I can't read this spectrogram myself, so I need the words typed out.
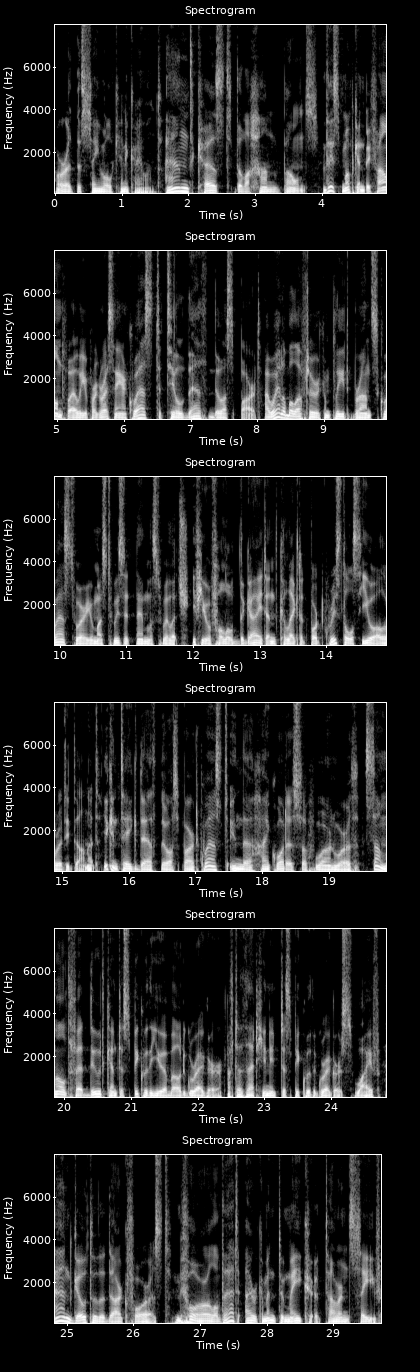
or at the same volcanic island. And cursed Dullahan bones. This mob can be found while you're progressing a quest till death do us part. Available after you complete Brant's quest where you must visit Nameless Village. If you followed the guide and collected port crystals, you already done it. You can take Death do us part quest in the high quarters of Vernworth. Some old fat dude came to speak with you about Gregor. After that you need to speak with Gregor's wife and go to the Dark Forest. Before all of that, I recommend to make a tavern save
